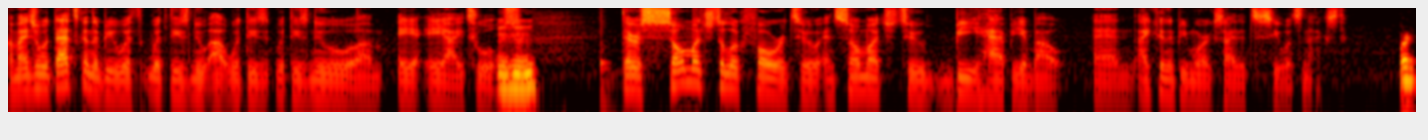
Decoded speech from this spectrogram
Imagine what that's going to be with with these new out with these with these new um, AI tools. hmm There's so much to look forward to and so much to be happy about, and I couldn't be more excited to see what's next. We're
